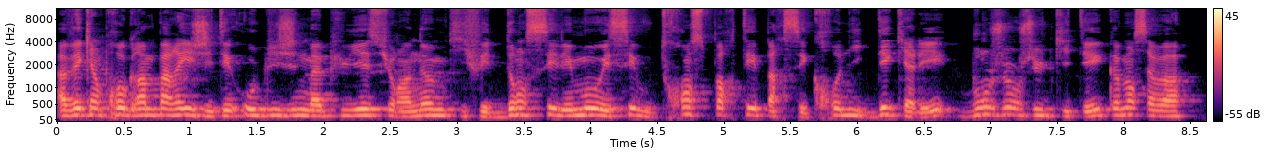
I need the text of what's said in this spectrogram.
Avec un programme pareil, j'étais obligé de m'appuyer sur un homme qui fait danser les mots et sait vous transporter par ses chroniques décalées. Bonjour Jules Quitté, comment ça va?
